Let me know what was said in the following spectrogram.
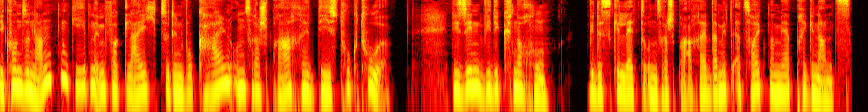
Die Konsonanten geben im Vergleich zu den Vokalen unserer Sprache die Struktur. Die sind wie die Knochen, wie das Skelett unserer Sprache, damit erzeugt man mehr Prägnanz.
